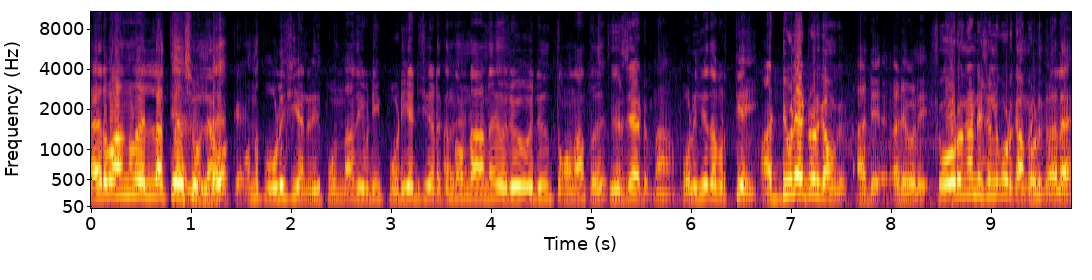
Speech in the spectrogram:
ടയർ ഭാഗങ്ങളും എല്ലാം അത്യാവശ്യം ഉണ്ട്. ഒന്ന് പോളിഷ് ചെയ്യാൻ ഇത് ഒന്നാമത് ഇവിടെ ഈ പൊടി അടിച്ച് കിടക്കുന്നതുകൊണ്ടാണ് ഒരു ഒരു ഇത് തോന്നാത്തത്. തീർച്ചയായിട്ടും. ആ പോളിഷ് ചെയ്താൽ വൃത്തിയായി. അടിപൊളിയായിട്ട് കൊടുക്കാം നമുക്ക്. അടി അടിപൊളി. ഷോറൂം കണ്ടീഷനിൽ കൊടുക്കാൻ കൊടുക്കാം അല്ലേ?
